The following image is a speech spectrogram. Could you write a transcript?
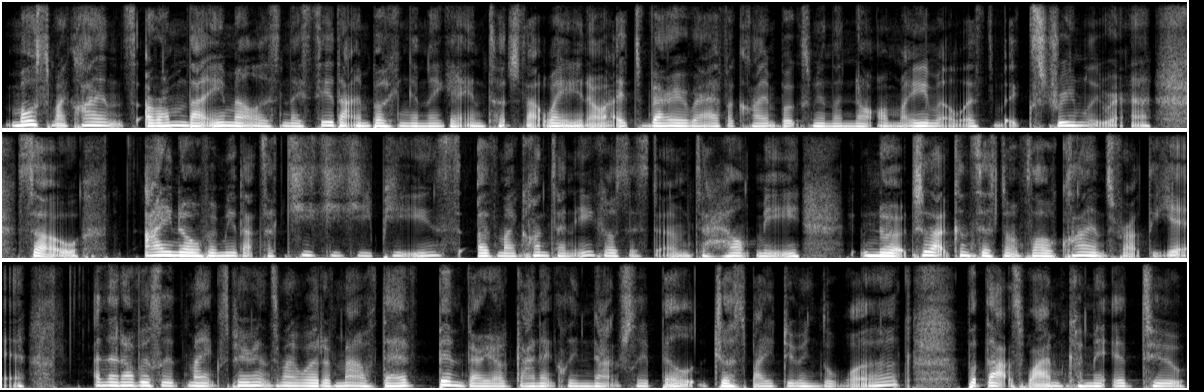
most of my clients are on that email list and they see that I'm booking and they get in touch that way. You know, it's very rare if a client books me and they're not on my email list, extremely rare. So I know for me that's a key, key, key piece of my content ecosystem to help me nurture that consistent flow of clients throughout the year. And then obviously my experience and my word of mouth, they've been very organically, naturally built just by doing the work. But that's why I'm committed to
